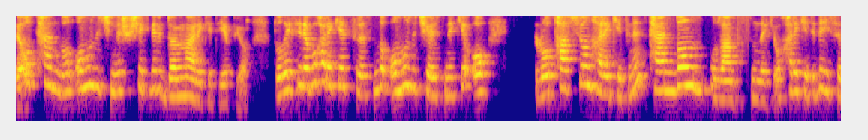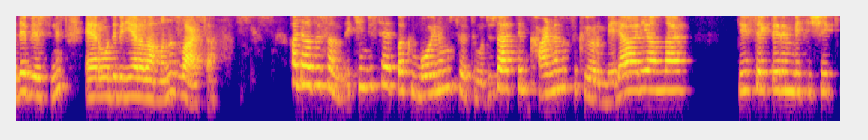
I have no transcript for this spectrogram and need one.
ve o tendon omuz içinde şu şekilde bir dönme hareketi yapıyor. Dolayısıyla bu hareket sırasında omuz içerisindeki o rotasyon hareketinin tendon uzantısındaki o hareketi de hissedebilirsiniz eğer orada bir yaralanmanız varsa. Hadi hazırsanız ikinci set bakın boynumu sırtımı düzelttim. Karnımı sıkıyorum beli ağrıyanlar. Dirseklerim bitişik.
